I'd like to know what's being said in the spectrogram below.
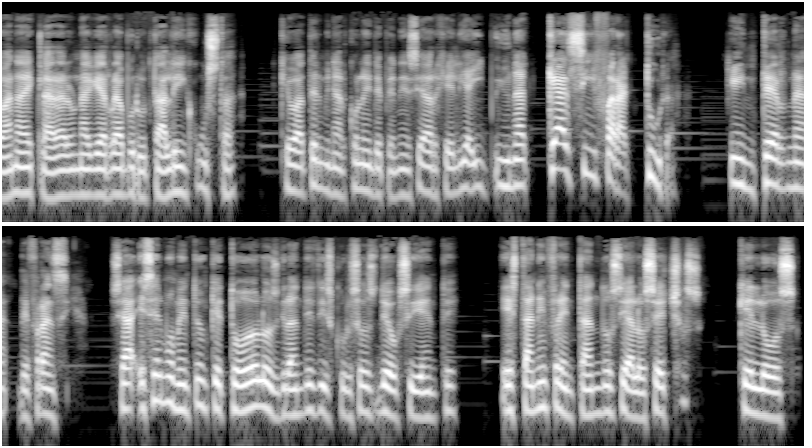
van a declarar una guerra brutal e injusta que va a terminar con la independencia de Argelia y, y una casi fractura interna de Francia. O sea, es el momento en que todos los grandes discursos de Occidente están enfrentándose a los hechos que los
